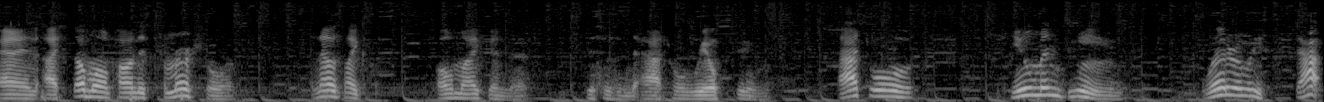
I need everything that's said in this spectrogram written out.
and I stumbled upon this commercial, and I was like, "Oh my goodness, this is an actual real thing. Actual human beings literally sat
